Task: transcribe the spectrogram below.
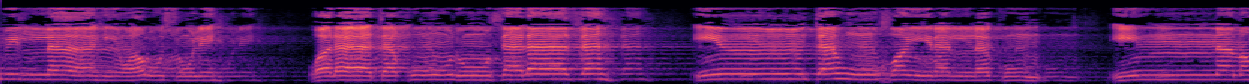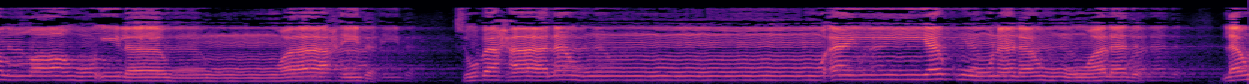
بالله ورسله ولا تقولوا ثلاثة انتهوا خيرا لكم إنما الله إله واحد سبحانه أن يكون له ولد. له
